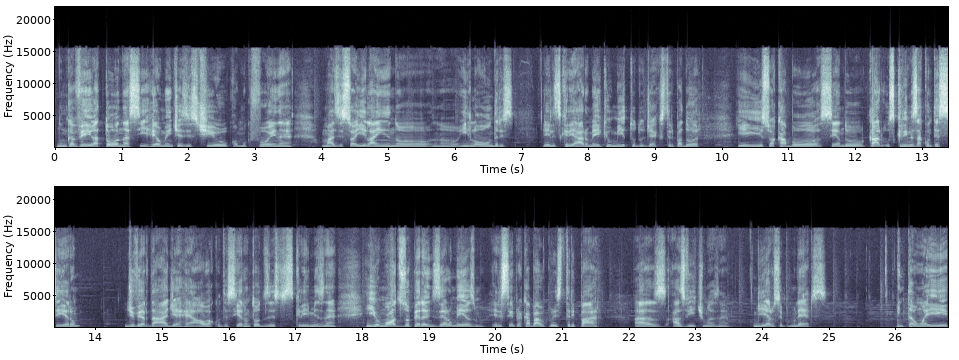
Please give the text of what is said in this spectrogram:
nunca veio à tona se realmente existiu, como que foi, né? Mas isso aí lá em, no, no- em Londres, eles criaram meio que o mito do Jack o Estripador. E isso acabou sendo. Claro, os crimes aconteceram, de verdade, é real, aconteceram todos esses crimes, né? E o modus operandi era o mesmo. Eles sempre acabavam por estripar as, as vítimas, né? E eram sempre mulheres. Então aí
